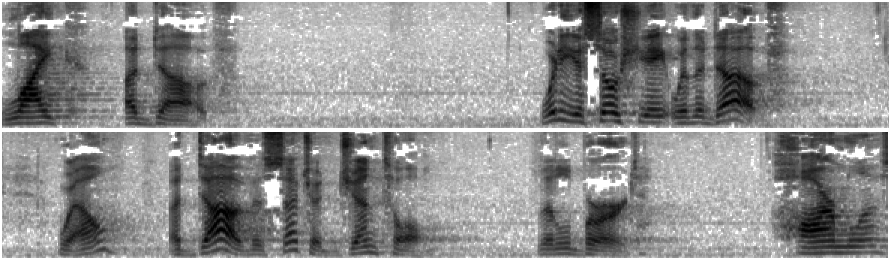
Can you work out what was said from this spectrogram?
like a dove. What do you associate with a dove? Well, a dove is such a gentle little bird, harmless.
